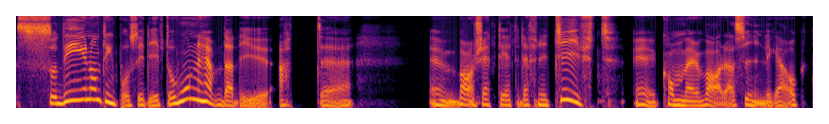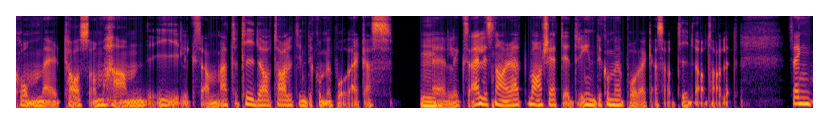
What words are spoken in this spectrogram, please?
så det är ju någonting positivt. Och hon hävdade ju att uh, barns rättigheter definitivt uh, kommer vara synliga och kommer tas om hand i liksom, att Tidöavtalet inte kommer påverkas. Mm. Uh, liksom, eller snarare att barns rättigheter inte kommer påverkas av Tidöavtalet. Sen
